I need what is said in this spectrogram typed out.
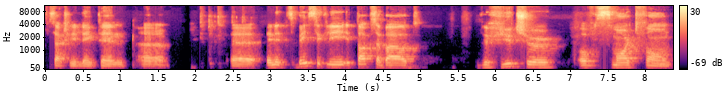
it's actually LinkedIn, uh, and it's basically it talks about the future of smartphone.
